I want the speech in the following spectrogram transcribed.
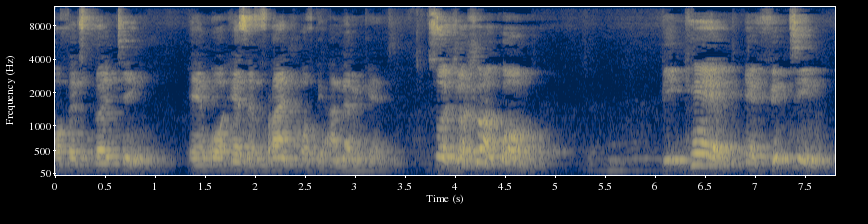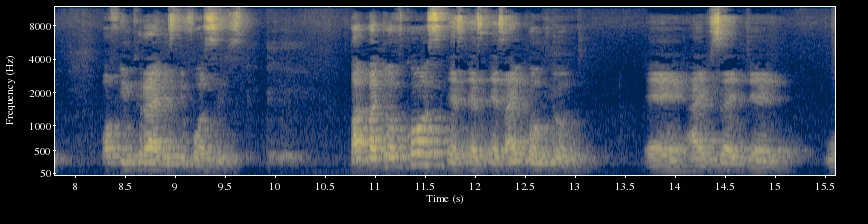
of exploiting uh, or as a front of the Americans. So Joshua Nkomo became a victim of imperialist forces. But, but of course, as, as, as I conclude, uh, I said uh, we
